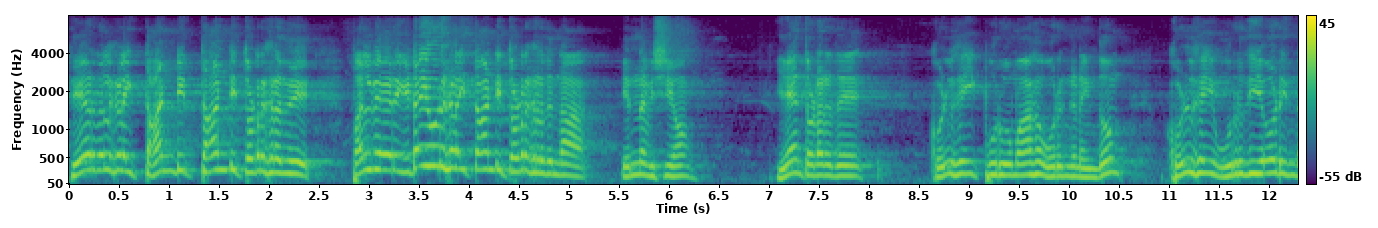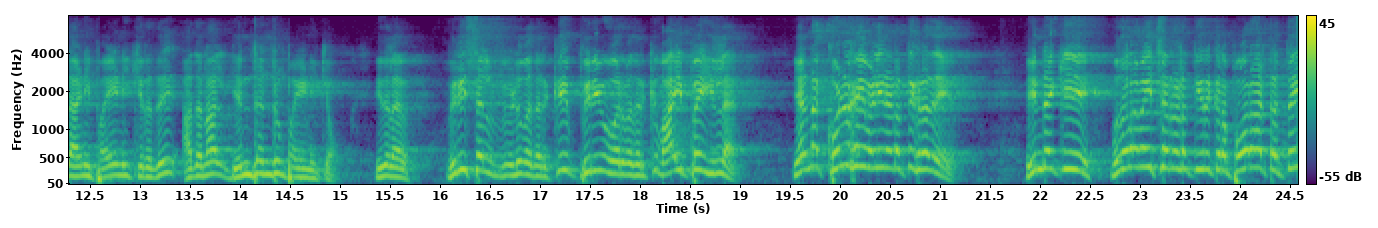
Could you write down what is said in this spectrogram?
தேர்தல்களை தாண்டி தாண்டி தொடர்கிறது பல்வேறு இடையூறுகளை தாண்டி தொடர்கிறதுன்னா என்ன விஷயம்? ஏன் தொடருது? கொள்கை பூர்வமாக ஒருங்கிணைந்தோம். கொள்கை உறுதியோடு இந்த அணி பயணிக்கிறது. அதனால் என்றென்றும் பயணிக்கும். இதில் விரிசல் விழுவதற்கு பிரிவு வருவதற்கு வாய்ப்பே இல்லை. ஏன்னா கொள்கை வழி நடத்துகிறது. இன்றைக்கு முதலமைச்சர் நடத்தி இருக்கிற போராட்டத்தை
